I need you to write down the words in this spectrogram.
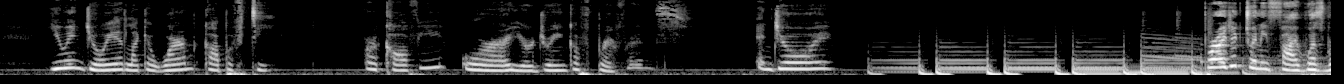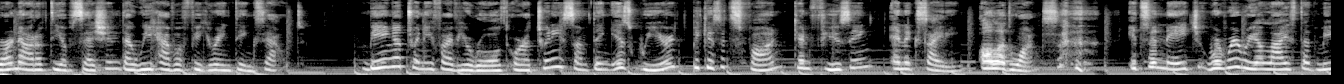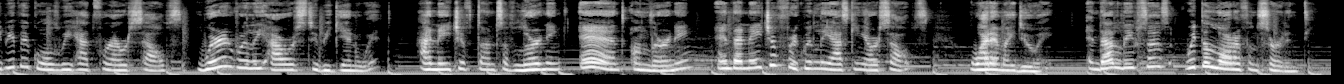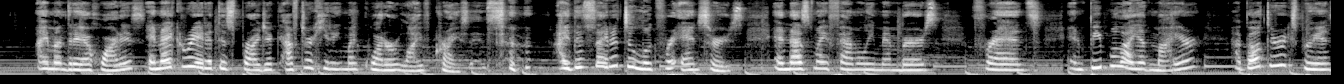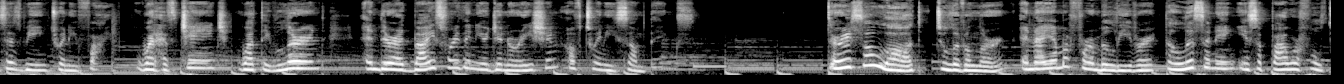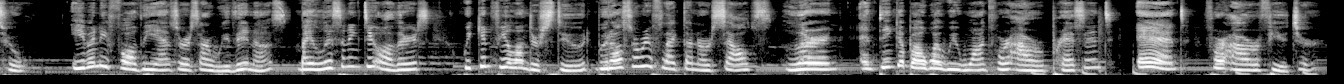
you enjoy it like a warm cup of tea, or coffee, or your drink of preference. Enjoy! Project 25 was born out of the obsession that we have of figuring things out. Being a 25 year old or a 20 something is weird because it's fun, confusing, and exciting all at once. It's an age where we realize that maybe the goals we had for ourselves weren't really ours to begin with. An age of tons of learning and unlearning, and an age of frequently asking ourselves, What am I doing? And that leaves us with a lot of uncertainty. I'm Andrea Juarez, and I created this project after hitting my quarter life crisis. I decided to look for answers and ask my family members, friends, and people I admire about their experiences being 25 what has changed, what they've learned, and their advice for the new generation of 20 somethings. There is a lot to live and learn, and I am a firm believer that listening is a powerful tool. Even if all the answers are within us, by listening to others, we can feel understood, but also reflect on ourselves, learn, and think about what we want for our present and for our future.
